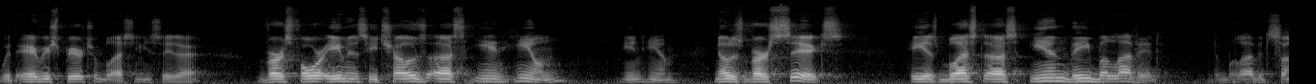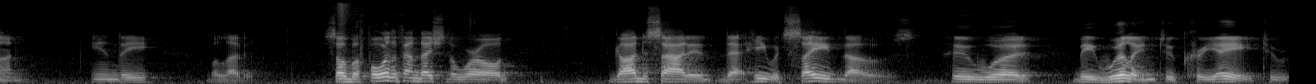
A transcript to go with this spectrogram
with every spiritual blessing. You see that? Verse 4, even as He chose us in Him, in Him. Notice verse 6, He has blessed us in the beloved, the beloved Son, in the beloved. So before the foundation of the world, God decided that He would save those who would be willing to create, to,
